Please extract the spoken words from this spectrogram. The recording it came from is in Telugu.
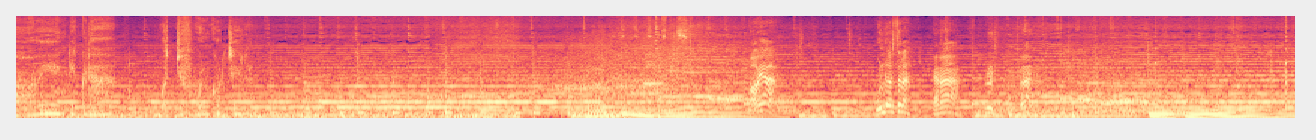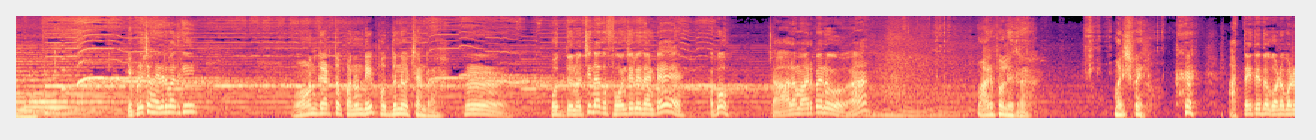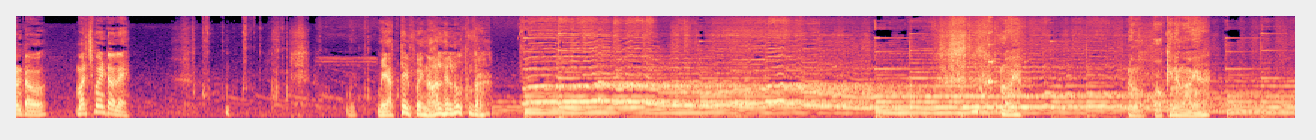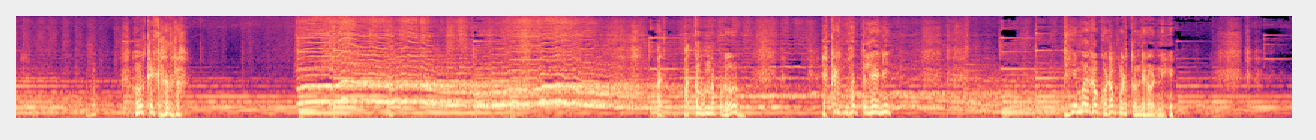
మావయ్య ఏంటి ఇక్కడ? వచ్చి ఫోన్ కొట్ చేయాల? మావయ్య! ఉండి వస్తున్నా. ఎరా? రా, రా. ఎప్పుడు వచ్చావు హైదరాబాద్కి? మోహన్ గారితో పనుండి పొద్దున్నే వచ్చాను రా. పొద్దునొచ్చి నాకు ఫోన్ చేయలేదంటే అబ్బో చాలా మారిపోయావు నువ్వు? మారిపోలేదురా. మర్చిపోయాను. అత్తయితే ఏదో గొడవపడి ఉంటావు మర్చిపోయింటావులే. మీ అత్త అయిపోయి నాలుగు నెలలు అవుతుందిరా. మావయ్య నువ్వు ఓకేనా మావయ్య? ఓకే కాదురా. పక్కన ఎక్కడ పోద్దులే అని ధీమాగా గొడవ పడుతుండేవాడిని.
